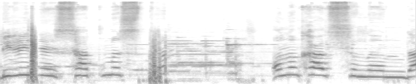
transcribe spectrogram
Birini satmıştım. Onun karşılığında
